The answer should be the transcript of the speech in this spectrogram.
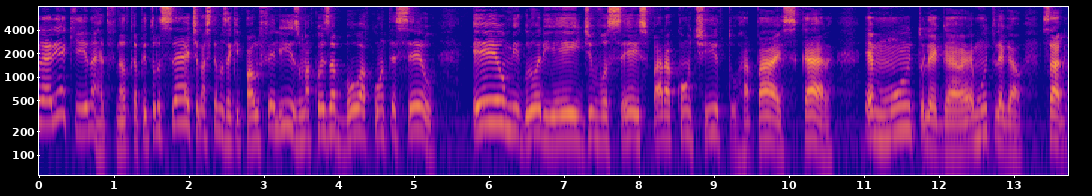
Galera, e aqui na reta final do capítulo 7, nós temos aqui Paulo feliz, uma coisa boa aconteceu. Eu me gloriei de vocês para com Tito. Rapaz, cara, é muito legal, é muito legal. Sabe,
